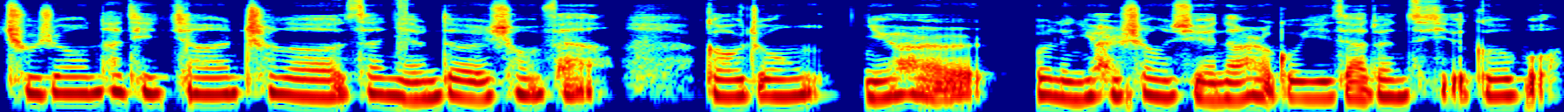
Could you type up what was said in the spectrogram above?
初中，他替家吃了三年的剩饭。高中，女孩为了女孩上学，男孩故意砸断自己的胳膊。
